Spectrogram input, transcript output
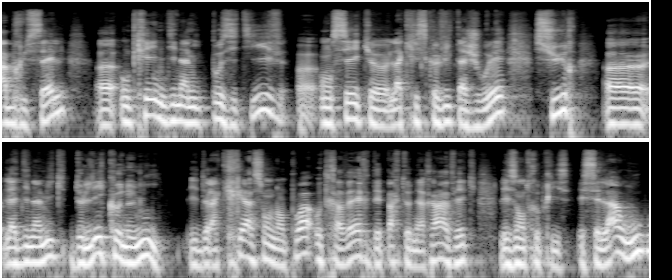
à Bruxelles, on crée une dynamique positive. On sait que la crise Covid a joué sur la dynamique de l'économie et de la création d'emplois au travers des partenariats avec les entreprises. Et c'est là où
